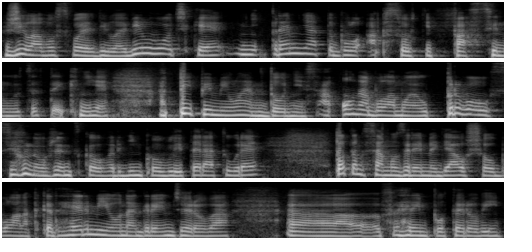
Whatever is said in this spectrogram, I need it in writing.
žila vo svojej vile vilvočke. Pre mňa to bolo absolútne fascinujúce v tej knihe. A Pipi milujem dodnes. A ona bola mojou prvou silnou ženskou hrdinkou v literatúre. Potom samozrejme ďalšou bola napríklad Hermiona Grangerová uh, v Harry Potterovi.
